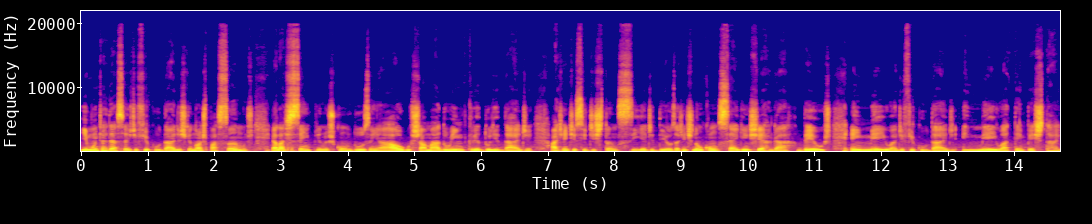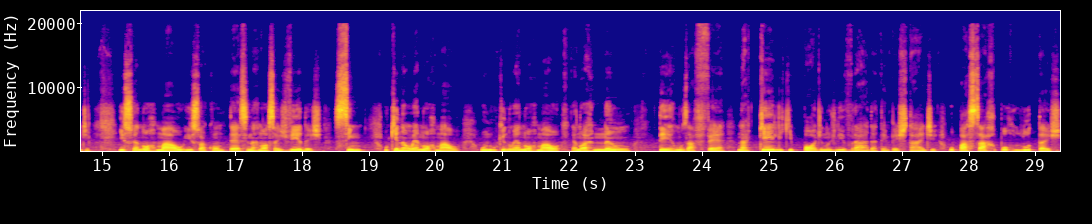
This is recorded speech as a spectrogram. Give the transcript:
E muitas dessas dificuldades que nós passamos, elas sempre nos conduzem a algo chamado incredulidade. A gente se distancia de Deus, a gente não consegue enxergar Deus em meio à dificuldade, em meio à tempestade. Isso é normal, isso acontece nas nossas vidas? Sim. O que não é normal? O, que não é normal é nós não termos a fé naquele que pode nos livrar da tempestade. O passar por lutas,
